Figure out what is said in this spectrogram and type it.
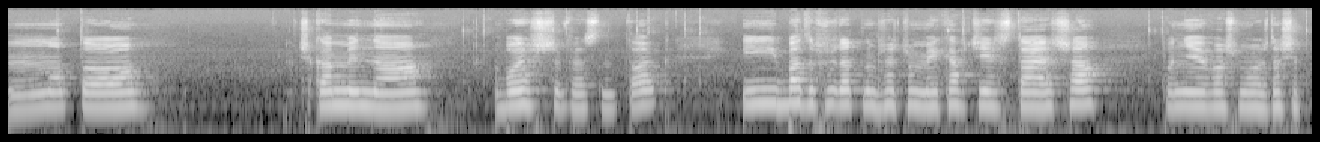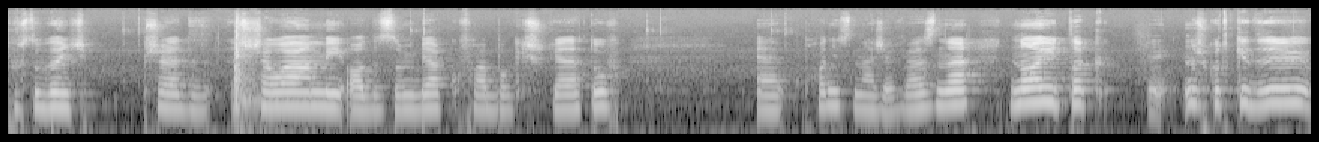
no to czekamy na... Bo jeszcze wezmę, tak? I bardzo przydatną rzeczą w Minecrafcie jest tarcza, ponieważ można się po prostu bronić przed strzałami od zombiaków albo szkieletów. E, Chodnic na razie wezmę. No i tak, na przykład kiedy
